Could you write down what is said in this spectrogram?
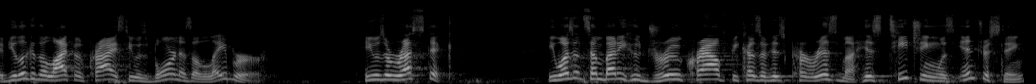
If you look at the life of Christ, he was born as a laborer, he was a rustic. He wasn't somebody who drew crowds because of his charisma. His teaching was interesting,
